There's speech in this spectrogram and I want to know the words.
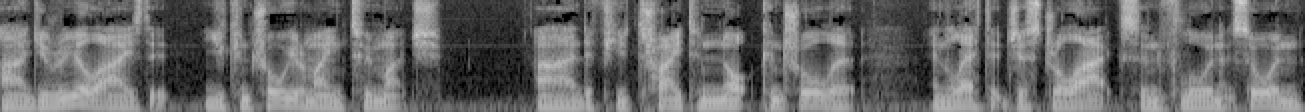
And you realise that you control your mind too much. And if you try to not control it and let it just relax and flow on its own,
